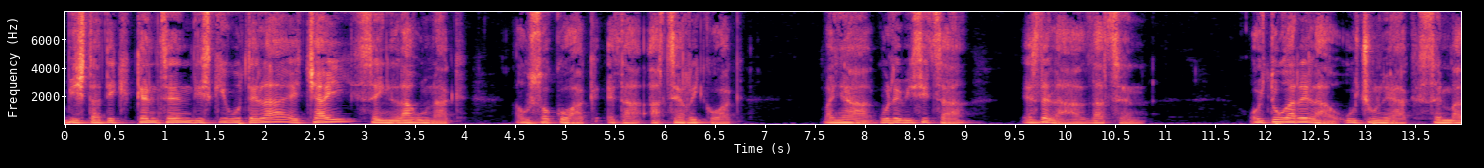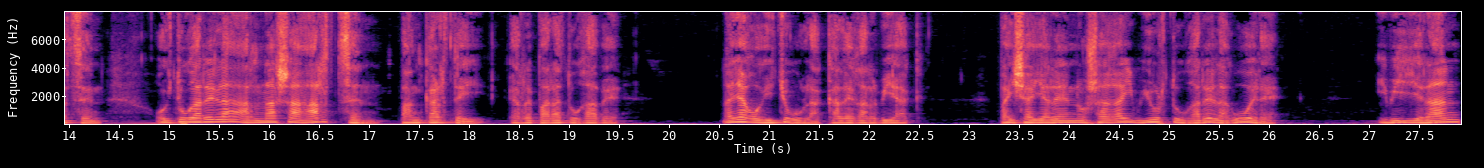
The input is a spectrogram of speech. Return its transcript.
bistatik kentzen dizkigutela etxai zein lagunak, auzokoak eta atzerrikoak, baina gure bizitza ez dela aldatzen. Oitu garela utxuneak zenbatzen, oitu garela arnasa hartzen pankartei erreparatu gabe, nahiago ditugula kale garbiak, paisaiaren osagai bihurtu garela gu ere, ibileran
